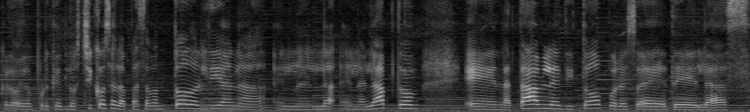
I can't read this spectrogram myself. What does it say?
creo yo, porque los chicos se la pasaban todo el día en la, en la, en la laptop, en la tablet y todo, por eso de, las,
